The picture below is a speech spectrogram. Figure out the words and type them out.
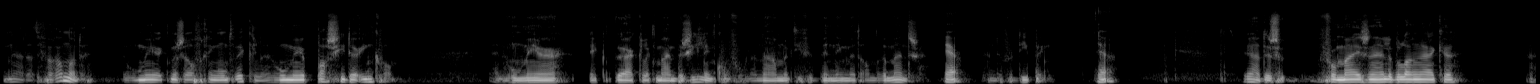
nou, dat veranderde. Hoe meer ik mezelf ging ontwikkelen, hoe meer passie erin kwam. En hoe meer ik werkelijk mijn bezieling kon voelen. Namelijk die verbinding met andere mensen. Ja. En de verdieping. Ja. Ja, dus voor mij is een hele belangrijke eh,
